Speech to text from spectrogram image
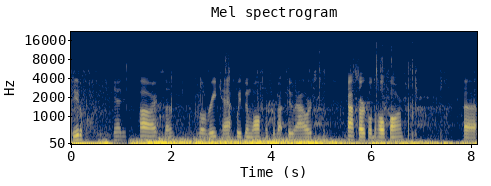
Beautiful. Yeah. All right. So, a little recap. We've been walking for about two hours. Kind of circled the whole farm. Uh,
